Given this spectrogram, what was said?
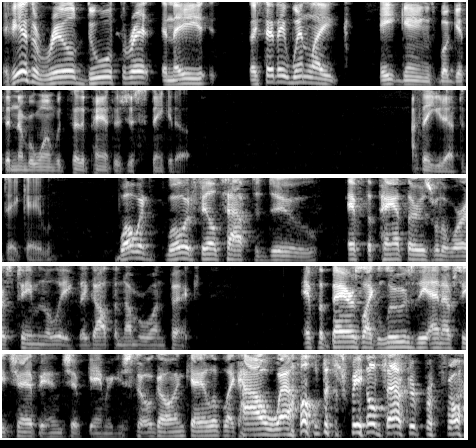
If he has a real dual threat, and they they say they win like eight games, but get the number one, would say the Panthers just stink it up. I think you'd have to take Caleb. What would what would Fields have to do if the Panthers were the worst team in the league? They got the number one pick. If the Bears like lose the NFC Championship game, are you still going, Caleb? Like how well does Fields have to perform?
